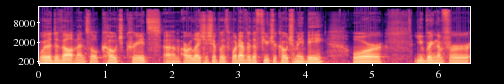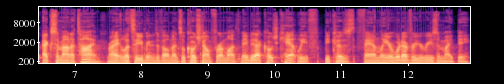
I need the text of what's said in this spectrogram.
where the developmental coach creates um, a relationship with whatever the future coach may be, or you bring them for X amount of time, right? Let's say you bring the developmental coach down for a month. Maybe that coach can't leave because family or whatever your reason might be.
